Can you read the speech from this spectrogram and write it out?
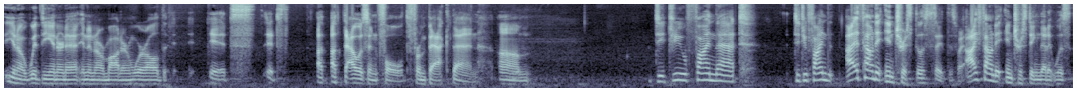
you know, with the internet and in our modern world, it's it's a, a thousandfold from back then. Um, did you find that? Did you find? I found it interesting. Let's say it this way: I found it interesting that it was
